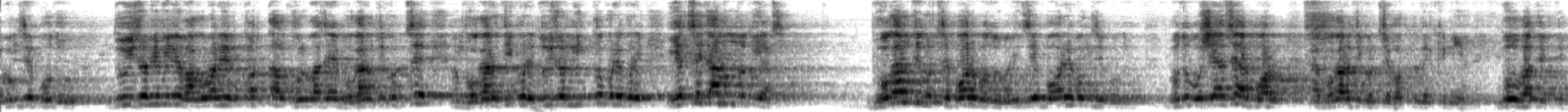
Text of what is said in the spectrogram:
এবং যে বধূ দুইজনে মিলে ভগবানের করতাল খোল বাজায় ভোগারতি করছে ভোগারতি করে দুইজন নৃত্য করে করে, এর চাইতে আনন্দ কি আছে? ভোগারতি করছে বর বধূ মানে যে বর এবং যে বধূ। বধূ বসে আছে আর বর ভোগারতি করছে ভক্তদেরকে নিয়ে বউ ভাতের দিন।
